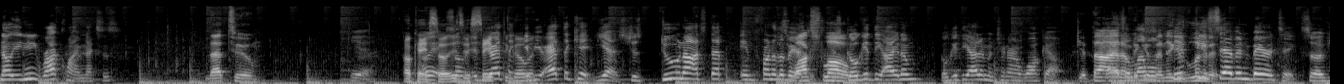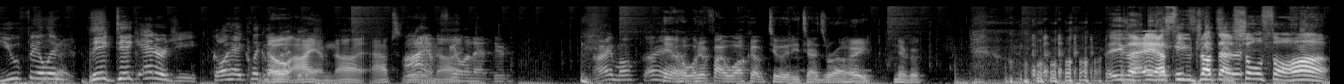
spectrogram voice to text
No, you need rock climb, Nexus. that too. Yeah. Okay, so is it if safe you're at to the, go? If in- you're at the kit, yes. Just do not step in front of the bear. walk tick. slow. Just go get the item. Go get the item and turn around and walk out. Get the That is item a because level the niggas look at it. 57 Beartic. So if you feeling Yikes. big dick energy, go ahead click no, on that. No, I am not. Absolutely I am not. feeling that, dude. All right, Mo. Go ahead. Yeah, bro. what if I walk up to it, he turns around, hey, nigga. He's like, hey, I see you It's- drop it's that a- soul saw,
